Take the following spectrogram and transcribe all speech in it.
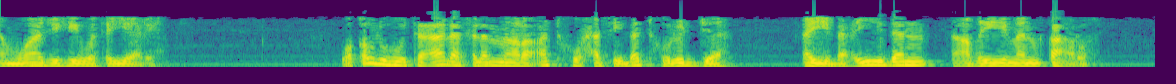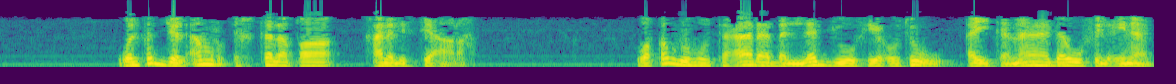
أمواجه وتياره. وقوله تعالى فلما رأته حسبته لجة أي بعيدا عظيما قعره. والتج الأمر اختلط على الاستعارة. وقوله تعالى بل لجوا في عتو أي تمادوا في العناد.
